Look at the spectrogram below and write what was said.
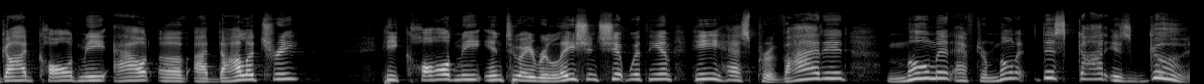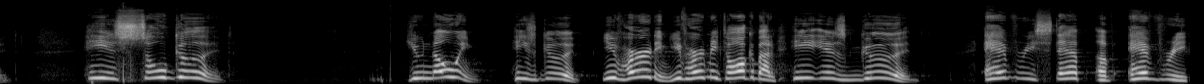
God called me out of idolatry. He called me into a relationship with Him. He has provided moment after moment. This God is good. He is so good. You know Him, He's good. You've heard him. You've heard me talk about him. He is good. Every step of every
